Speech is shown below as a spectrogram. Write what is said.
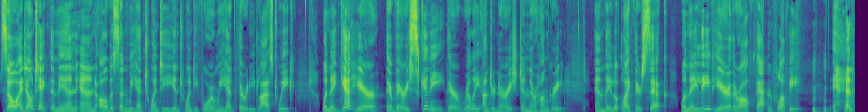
So I don't take them in, and all of a sudden we had 20 and 24, and we had 30 last week. When they get here, they're very skinny. They're really undernourished and they're hungry, and they look like they're sick. When they leave here, they're all fat and fluffy, and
